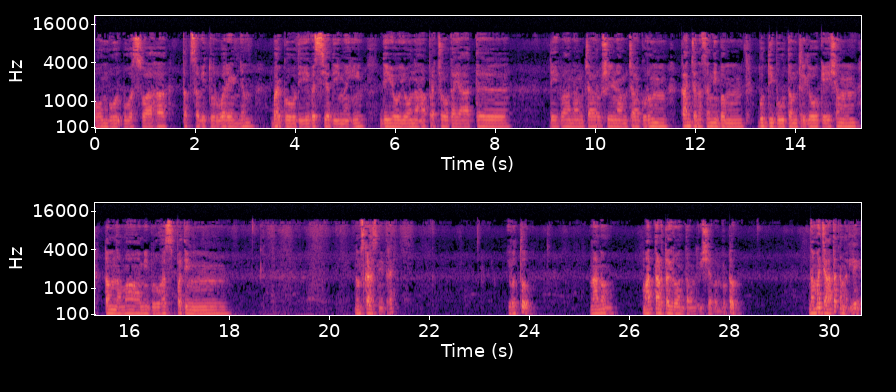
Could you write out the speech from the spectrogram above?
ಓಂ ಭೂರ್ಭುವಸ್ವಾಹ ತತ್ಸವಿತುರ್ವರೆಣ್ಯಂ ಭರ್ಗೋ ದೇವಸ್ಯ ಧೀಮಹಿ ಧಿಯೋ ಯೋ ನಃ ಪ್ರಚೋದಯಾತ್ ದೇವಾನಾಂ ಚ ಋಷೀಣಾಂ ಚ ಗುರುಂ ಕಾಂಚನ ಸನ್ನಿಭಂ ಬುದ್ಧಿಭೂತಂ ತ್ರಿಲೋಕೇಶಂ ತಂ ನಮಾಮಿ ಬೃಹಸ್ಪತಿಂ ನಮಸ್ಕಾರ ಸ್ನೇಹಿತರೆ. ಇವತ್ತು ನಾನು ಮಾತನಾಡ್ತಾ ಇರುವಂಥ ಒಂದು ವಿಷಯ ಬಂದ್ಬಿಟ್ಟು ನಮ್ಮ ಜಾತಕನಲ್ಲಿ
